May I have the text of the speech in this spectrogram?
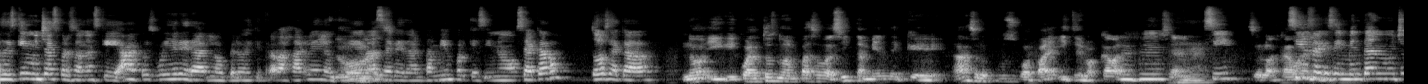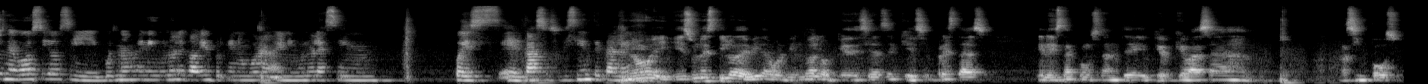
O sea, es que hay muchas personas que, ah, pues voy a heredarlo, pero hay que trabajarle en lo que No, vas a heredar también, porque si no, se acaba, todo se acaba. no, y, y cuántos no han pasado así también de que, ah, se lo puso su papá y te lo acaban, Ujú. o sea. Sí, se lo acaban. sí, o sea, que se inventan muchos negocios y pues no, en ninguno les va bien porque en ninguno, en ninguno le hacen, pues, el caso suficiente, tal vez. No, y es un estilo de vida, volviendo a lo que decías de que siempre estás en esta constante que, que vas a, a simposio,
